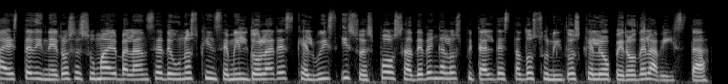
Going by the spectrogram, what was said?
A este dinero se suma el balance de unos 15 mil dólares que Luis y su esposa deben al hospital de Estados Unidos que le operó de la vista.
